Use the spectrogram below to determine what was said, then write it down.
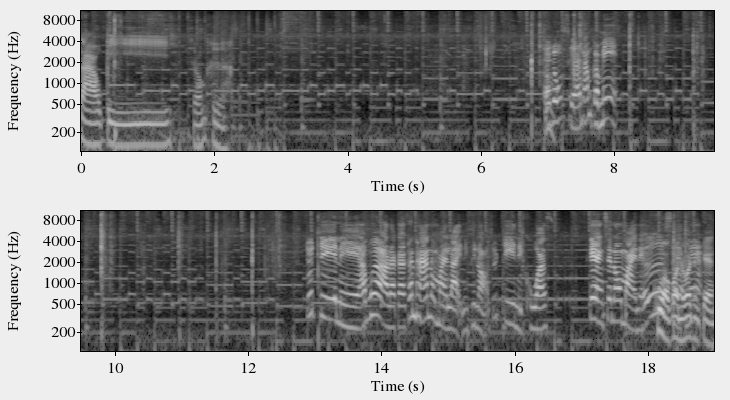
สาวปีสองเถื่อไอ้ลงเสือน้ำกะมีจุดจีนี่เอาเมื่ออะไรกันขั้นหาหน่อไม้ไหลนี่พี่น้องจุดจีนี่ครัวแกงเส้นหน่อไม้เนี่ยเออคั่วก่อนแซ่จะบว่าแน่จะแกง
